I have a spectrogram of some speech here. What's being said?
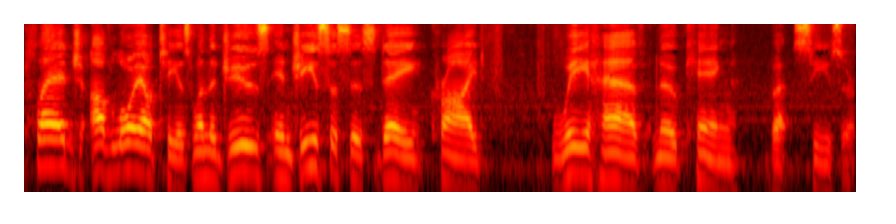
pledge of loyalty is when the Jews in Jesus' day cried, We have no king but Caesar.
